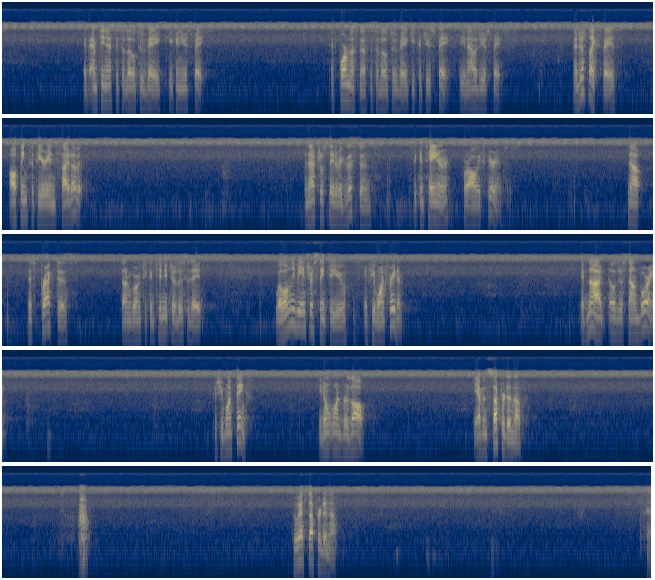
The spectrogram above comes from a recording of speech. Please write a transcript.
If emptiness is a little too vague, you can use space. If formlessness is a little too vague, you could use space, the analogy of space. And just like space, all things appear inside of it. The natural state of existence is the container for all experiences. Now, this practice that I'm going to continue to elucidate will only be interesting to you if you want freedom. If not, it'll just sound boring. Because you want things. You don't want resolve. You haven't suffered enough. Who has suffered enough?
